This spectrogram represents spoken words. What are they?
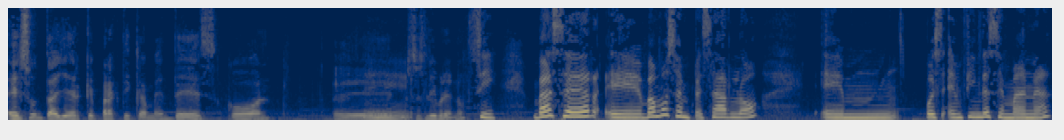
es un taller que prácticamente es con... Eh, Eh, pues es libre, ¿no? Sí, va a ser, eh, vamos a empezarlo em, pues en fin de semana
